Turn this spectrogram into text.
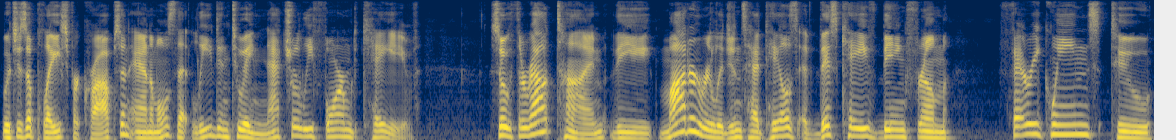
which is a place for crops and animals that lead into a naturally formed cave. So, throughout time, the modern religions had tales of this cave being from fairy queens to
